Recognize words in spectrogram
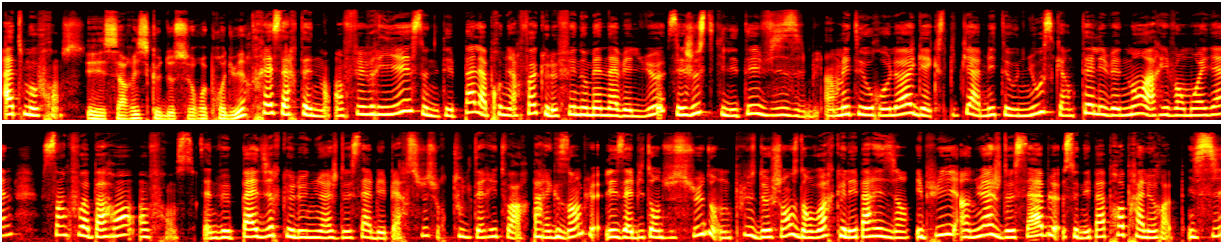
Atmo France. Et ça risque de se reproduire? Très certainement. En février, ce n'était pas la première fois que le phénomène avait lieu, c'est juste qu'il était visible. Un météorologue a expliqué à Météo News qu'un tel événement arrive en moyenne 5 fois par an en France. Ça ne veut pas dire que le nuage de sable est perçu sur tout le territoire. Par exemple, les habitants du sud ont plus de chances d'en voir que les parisiens. Et puis, un nuage de sable, ce n'est pas propre à l'Europe. Ici,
